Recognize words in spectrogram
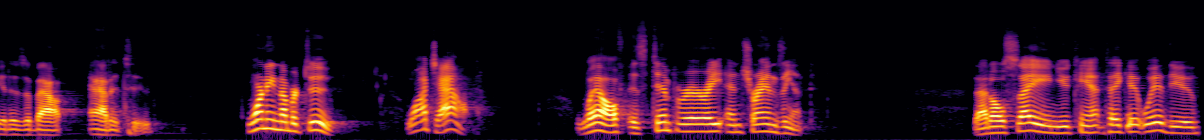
it is about attitude. Warning number two watch out. Wealth is temporary and transient. That old saying, you can't take it with you.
